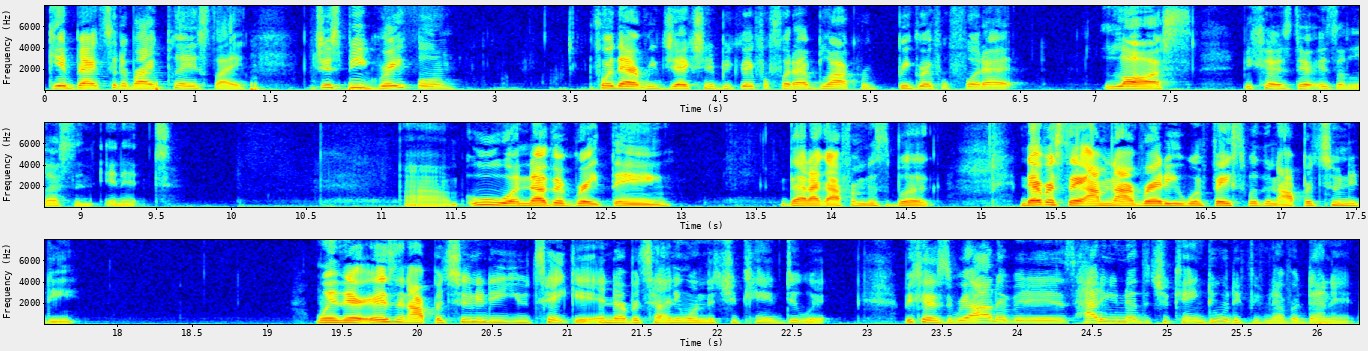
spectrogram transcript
get back to the right place. Like just be grateful for that rejection. Be grateful for that block. Be grateful for that loss because there is a lesson in it. Um, ooh another great thing that i got from this book. Never say i'm not ready when faced with an opportunity. When there is an opportunity you take it and never tell anyone that you can't do it because the reality of it is, how do you know that you can't do it if you've never done it?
